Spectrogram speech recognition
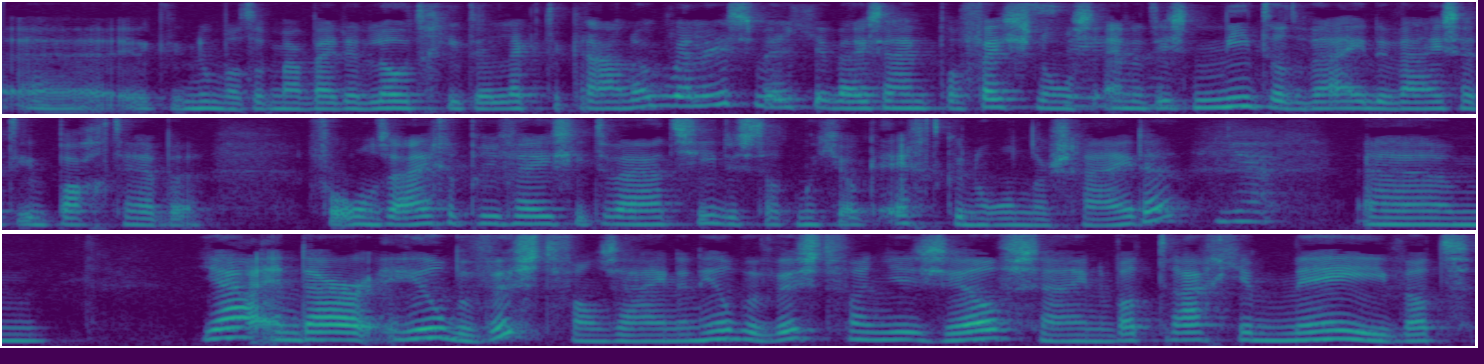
eh, ik noem het maar bij de loodgieter lekt de kraan ook wel eens. Weet je, wij zijn professionals Zeker. en het is niet dat wij de wijsheid in pacht hebben voor onze eigen privésituatie. Dus dat moet je ook echt kunnen onderscheiden. ja, Ehm, ja, en daar heel bewust van zijn en heel bewust van jezelf zijn. Wat draag je mee? Wat,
